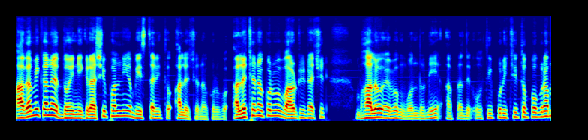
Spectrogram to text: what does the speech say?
আগামীকালের দৈনিক রাশিফল নিয়ে বিস্তারিত আলোচনা করব। আলোচনা করব বারোটি রাশির ভালো এবং মন্দ নিয়ে আপনাদের অতি পরিচিত প্রোগ্রাম।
